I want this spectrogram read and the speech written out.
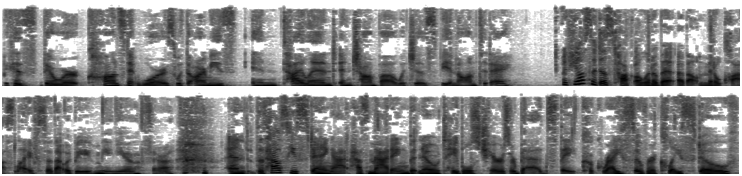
because there were constant wars with the armies in Thailand and Champa, which is Vietnam today. But he also does talk a little bit about middle class life, so that would be me and you, Sarah. and the house he's staying at has matting, but no tables, chairs, or beds. They cook rice over a clay stove,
